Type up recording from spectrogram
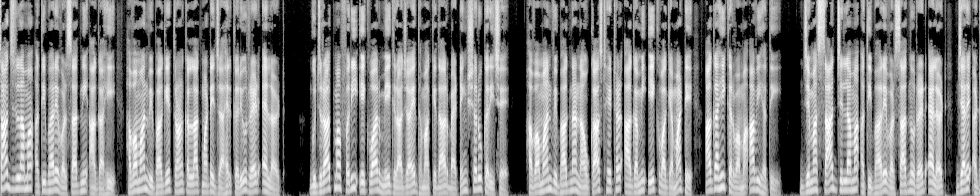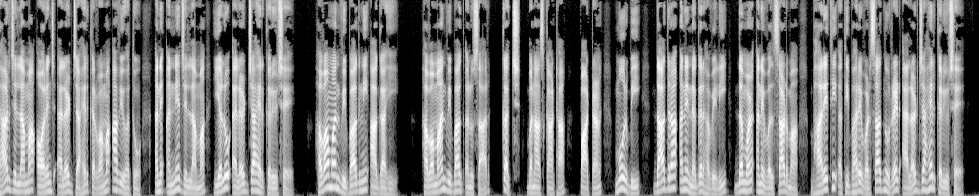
સાત જિલ્લામાં અતિભારે વરસાદની આગાહી. હવામાન વિભાગે ત્રણ કલાક માટે જાહેર કર્યું રેડ એલર્ટ. ગુજરાતમાં ફરી એકવાર મેઘરાજાએ ધમાકેદાર બેટિંગ શરૂ કરી છે. હવામાન વિભાગના નાવકાસ્ટ હેઠળ આગામી એક વાગ્યા માટે આગાહી કરવામાં આવી હતી. જેમાં સાત જિલ્લામાં અતિભારે વરસાદનું રેડ એલર્ટ, જ્યારે અઢાર જિલ્લામાં ઓરેન્જ એલર્ટ જાહેર કરવામાં આવ્યું હતું અને અન્ય જિલ્લામાં યલો એલર્ટ જાહેર કર્યું છે. હવામાન વિભાગની આગાહી. હવામાન વિભાગ અનુસાર કચ્છ, બનાસકાંઠા, પાટણ, મોરબી, દાદરા અને નગર હવેલી, દમણ અને વલસાડમાં ભારેથી અતિભારે વરસાદનું રેડ એલર્ટ જાહેર કર્યું છે.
